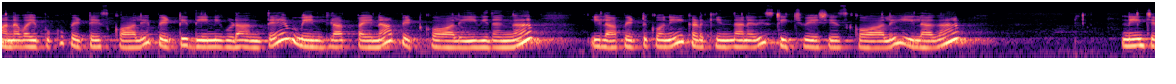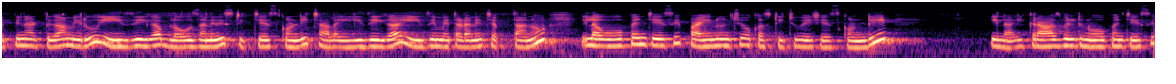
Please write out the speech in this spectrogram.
మన వైపుకు పెట్టేసుకోవాలి. పెట్టి దీన్ని కూడా అంతే మెయిన్ క్లాత్ పైన పెట్టుకోవాలి ఈ విధంగా. ఇలా పెట్టుకొని ఇక్కడ కింద అనేది స్టిచ్ వేసేసుకోవాలి ఇలాగా. నేను చెప్పినట్టుగా మీరు ఈజీగా బ్లౌజ్ అనేది స్టిచ్ చేసుకోండి. చాలా ఈజీగా ఈజీ మెథడ్ అనేది చెప్తాను. ఇలా ఓపెన్ చేసి పైనుంచి ఒక స్టిచ్ వేసేసుకోండి. ఇలా ఈ క్రాస్ బెల్ట్ను ఓపెన్ చేసి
